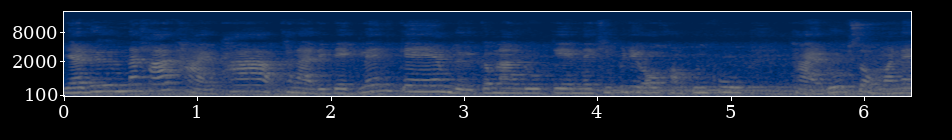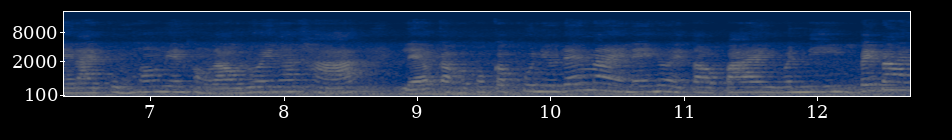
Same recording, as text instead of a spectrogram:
อย่าลืมนะคะถ่ายภาพขณะเด็กๆ เล่นเกม หรือกำลังดูเกมในคลิปวิดีโอของคุณครูถ่ายรูปส่งมาในไลน์กลุ่มห้องเรียนของเราด้วยนะคะ แล้วกลับมาพบกับคุณนิวได้ใหม่ในหน่วยต่อไป วันนี้บ๊ายบาย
